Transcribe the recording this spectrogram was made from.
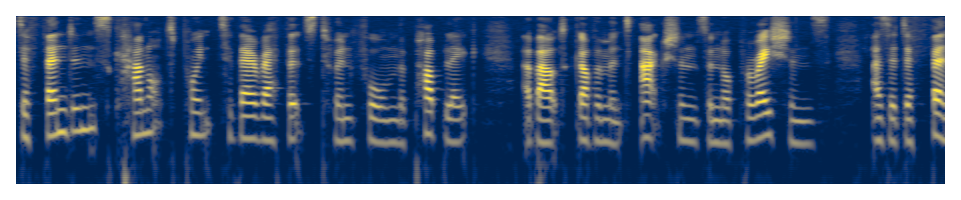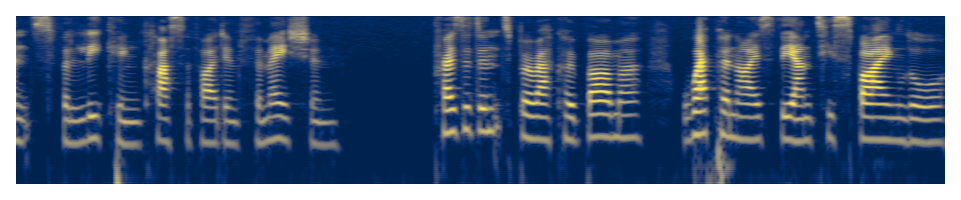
defendants cannot point to their efforts to inform the public about government actions and operations as a defense for leaking classified information. President Barack Obama weaponized the anti spying law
